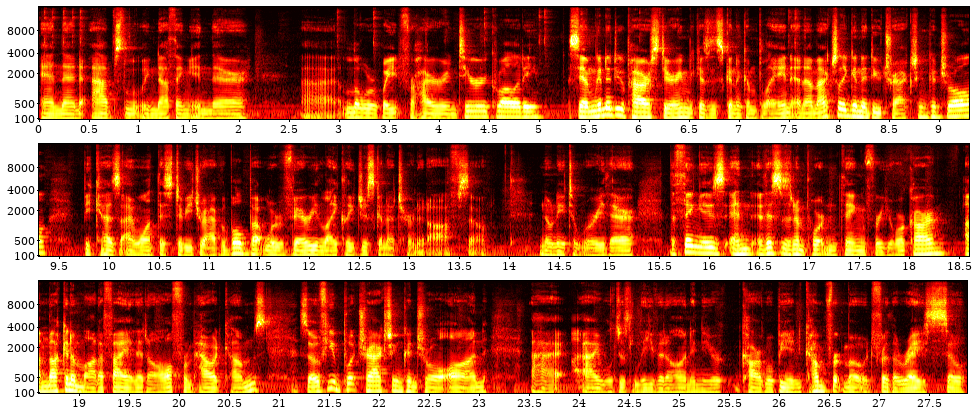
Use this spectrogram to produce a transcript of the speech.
and then absolutely nothing in there. Uh, lower weight for higher interior quality. See, I'm going to do power steering because it's going to complain, and I'm actually going to do traction control because I want this to be drivable, but we're very likely just going to turn it off, so no need to worry there. The thing is, and this is an important thing for your car, I'm not going to modify it at all from how it comes. So if you put traction control on, uh, I will just leave it on and your car will be in comfort mode for the race. So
